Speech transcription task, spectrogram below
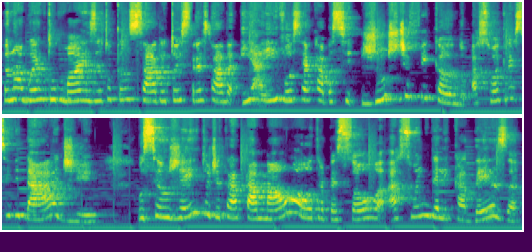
eu não aguento mais, eu tô cansada, eu tô estressada. E aí você acaba se justificando a sua agressividade, o seu jeito de tratar mal a outra pessoa, a sua indelicadeza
